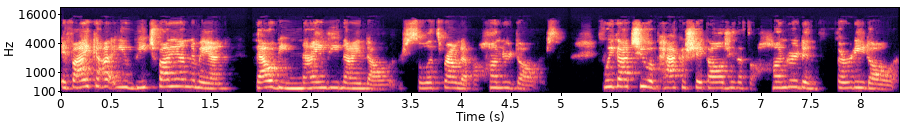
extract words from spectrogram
If I got you Beachbody on Demand, that would be $99. So let's round up $100. If we got you a pack of Shakeology, that's $130.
